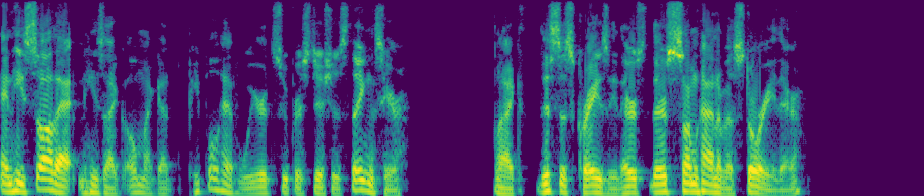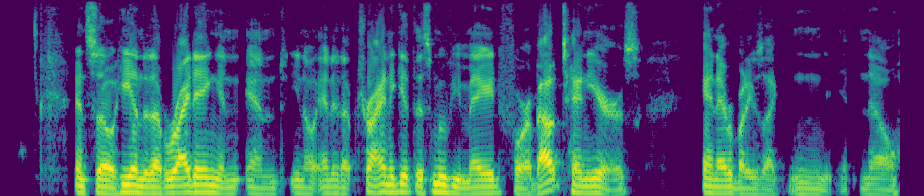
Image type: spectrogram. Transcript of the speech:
And he saw that and he's like, "Oh my god, people have weird superstitious things here. Like this is crazy. There's there's some kind of a story there." And so he ended up writing and and you know ended up trying to get this movie made for about 10 years and everybody was like, "Mm, "No.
